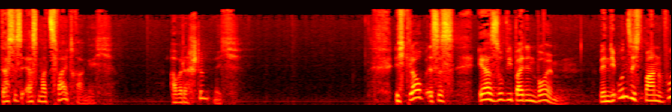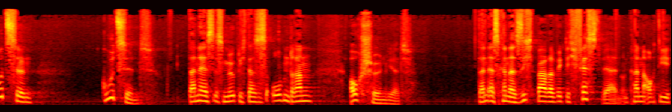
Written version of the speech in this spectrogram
das ist erstmal zweitrangig. Aber das stimmt nicht. Ich glaube, es ist eher so wie bei den Bäumen. Wenn die unsichtbaren Wurzeln gut sind, dann ist es möglich, dass es obendran auch schön wird. Dann erst kann das Sichtbare wirklich fest werden und kann auch die,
